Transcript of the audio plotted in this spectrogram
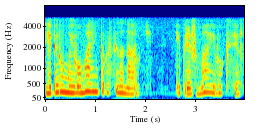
я беру моего маленького сына на руки и прижимаю его к сердцу.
